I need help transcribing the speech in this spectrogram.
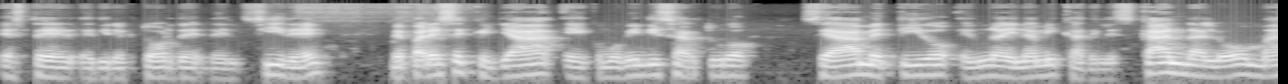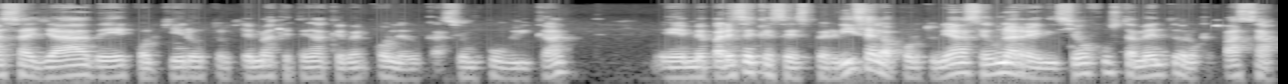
este eh, director del CIDE. Me parece que ya, eh, como bien dice Arturo, se ha metido en una dinámica del escándalo más allá de cualquier otro tema que tenga que ver con la educación pública. Eh, me parece que se desperdicia la oportunidad de hacer una revisión justamente de lo que pasa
